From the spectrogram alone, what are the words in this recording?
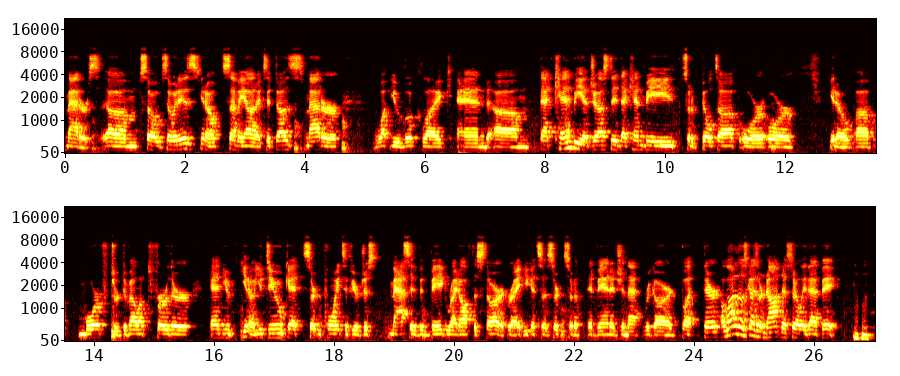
matters. Um, so so it is you know semiotics. It does matter what you look like, and um, that can be adjusted. That can be sort of built up or or you know uh, morphed or developed further. And you you know you do get certain points if you're just massive and big right off the start, right? You get a certain sort of advantage in that regard. But there, a lot of those guys are not necessarily that big. Mm-hmm.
